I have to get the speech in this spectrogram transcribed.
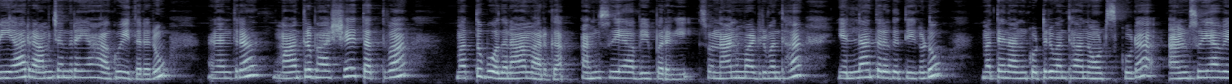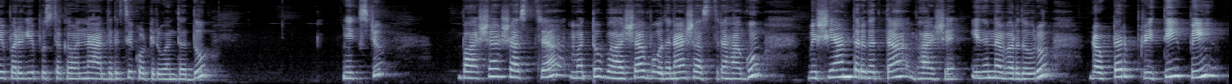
ಬಿ ಆರ್ ರಾಮಚಂದ್ರಯ್ಯ ಹಾಗೂ ಇತರರು. ಅನಂತರ ಮಾತೃಭಾಷೆ ತತ್ವ ಮತ್ತು ಬೋಧನಾ ಮಾರ್ಗ ಅನ್ಸೂಯ ಬಿ ಪರಗಿ. ಸೊ ನಾನು ಮಾಡಿರುವಂತಹ ಎಲ್ಲ ತರಗತಿಗಳು ಮತ್ತು ನಾನು ಕೊಟ್ಟಿರುವಂತಹ ನೋಟ್ಸ್ ಕೂಡ ಅನ್ಸೂಯ ವಿ ಪರಗಿ ಪುಸ್ತಕವನ್ನು ಆಧರಿಸಿ ಕೊಟ್ಟಿರುವಂಥದ್ದು. ನೆಕ್ಸ್ಟು ಭಾಷಾಶಾಸ್ತ್ರ ಮತ್ತು ಭಾಷಾ ಬೋಧನಾಶಾಸ್ತ್ರ ಹಾಗೂ ವಿಷಯಾಂತರ್ಗತ ಭಾಷೆ. ಇದನ್ನು ಬರೆದವರು ಡಾಕ್ಟರ್ ಪ್ರೀತಿ ಪಿ.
